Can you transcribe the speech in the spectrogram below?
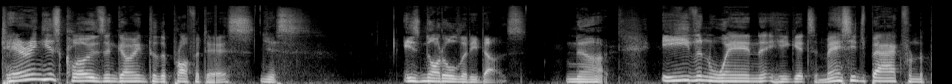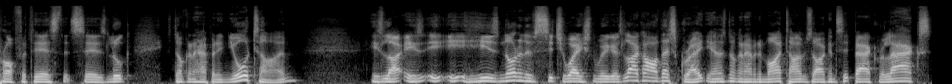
tearing his clothes and going to the prophetess Yes. is not all that he does. No. Even when he gets a message back from the prophetess that says, "Look, it's not going to happen in your time," he's like, he's, not in a situation where he goes, "Like, oh, that's great, Yeah, it's not going to happen in my time, so I can sit back, relax,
